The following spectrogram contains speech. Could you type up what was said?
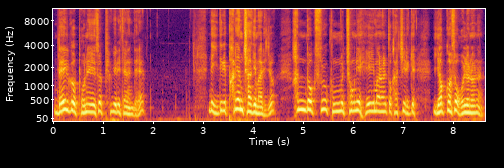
내일 그 본회의에서 표결이 되는데 근데 이들이 파렴치하게 말이죠. 한독수 국무총리 회의만을 또 같이 이렇게 엮어서 올려놓는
